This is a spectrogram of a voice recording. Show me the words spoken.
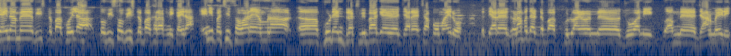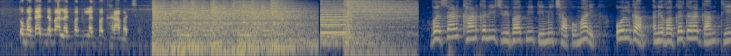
જઈને અમે વીસ ડબ્બા ખોલ્યા તો વીસો વીસ ડબ્બા ખરાબ નીકળ્યા. એની પછી સવારે હમણાં ફૂડ એન્ડ ડ્રગ્સ વિભાગે જ્યારે છાપો માર્યો, તો ત્યારે ઘણા બધા ડબ્બા ખોલવા જોવાની અમને જાણ મળી, તો બધા જ ડબ્બા લગભગ લગભગ ખરાબ જ છે. વલસાડ ખાણ ખનીજ વિભાગની ટીમે છાપો મારી ઓલગામ અને વાઘલતરા ગામથી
